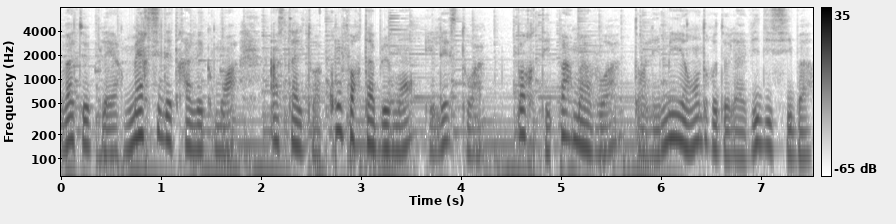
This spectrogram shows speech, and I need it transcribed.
va te plaire. Merci d'être avec moi. Installe-toi confortablement et laisse-toi porter par ma voix dans les méandres de la vie d'ici-bas.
